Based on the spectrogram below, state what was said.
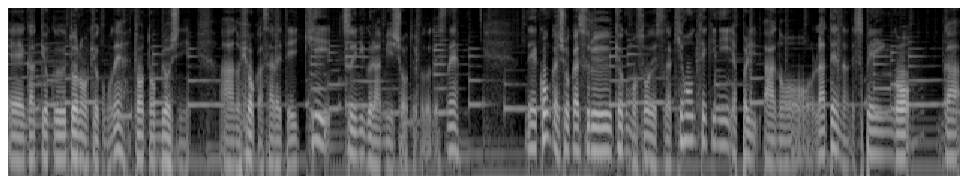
えー、楽曲、どの曲もね、トントン拍子にあの評価されていき、ついにグラミー賞ということですね。で今回紹介する曲もそうですが、基本的にやっぱりあのラテンなんでスペイン語が、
